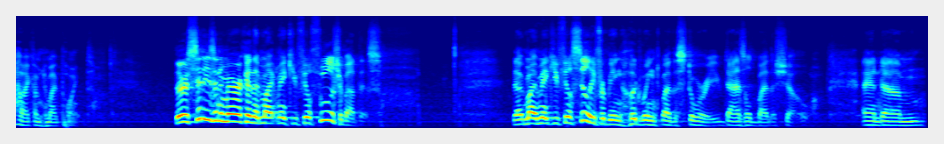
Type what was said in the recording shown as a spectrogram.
how I come to my point. There are cities in America that might make you feel foolish about this, that might make you feel silly for being hoodwinked by the story, dazzled by the show. And um,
